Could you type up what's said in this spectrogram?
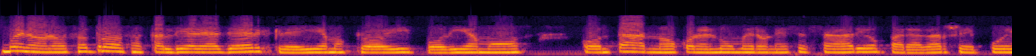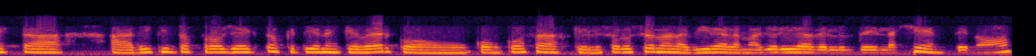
Bueno, nosotros hasta el día de ayer creíamos que hoy podíamos contar ¿no? con el número necesario para dar respuesta a distintos proyectos que tienen que ver con, con cosas que le solucionan la vida a la mayoría de, de, la gente, ¿no?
